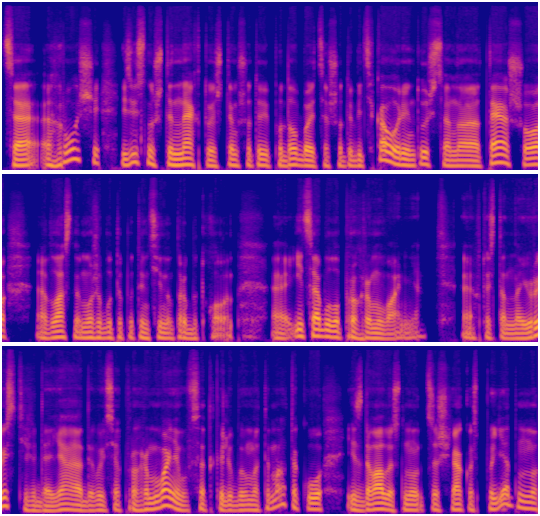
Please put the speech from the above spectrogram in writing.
це гроші. І звісно ж, ти нехтуєш тим, що тобі подобається, що тобі цікаво, орієнтуєшся на те, що е, власне може бути потенційно прибутковим. Е, І це було програмування. Е, Хтось там на юристів іде. Я дивився програмування, бо все-таки любив математику, і здавалось, ну це ж якось поєднано.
